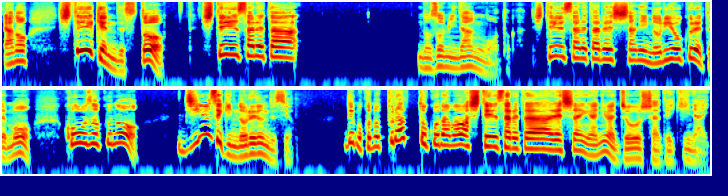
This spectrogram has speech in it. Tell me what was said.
あの指定券ですと指定されたのぞみ何号とか指定された列車に乗り遅れても後続の自由席に乗れるんですよ。でもこのプラットこだまは指定された列車以外には乗車できない、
